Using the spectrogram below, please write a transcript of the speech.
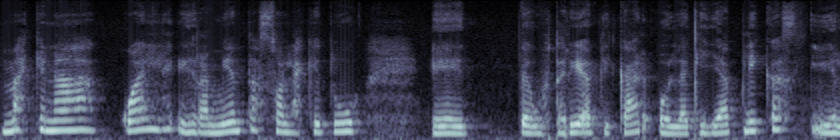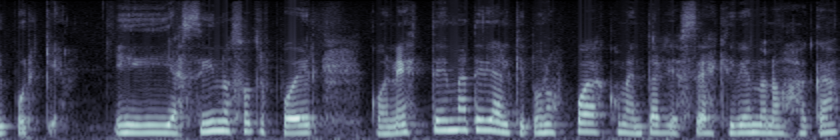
más que nada cuáles herramientas son las que tú eh, te gustaría aplicar o la que ya aplicas y el por qué. Y así nosotros poder con este material que tú nos puedas comentar, ya sea escribiéndonos acá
